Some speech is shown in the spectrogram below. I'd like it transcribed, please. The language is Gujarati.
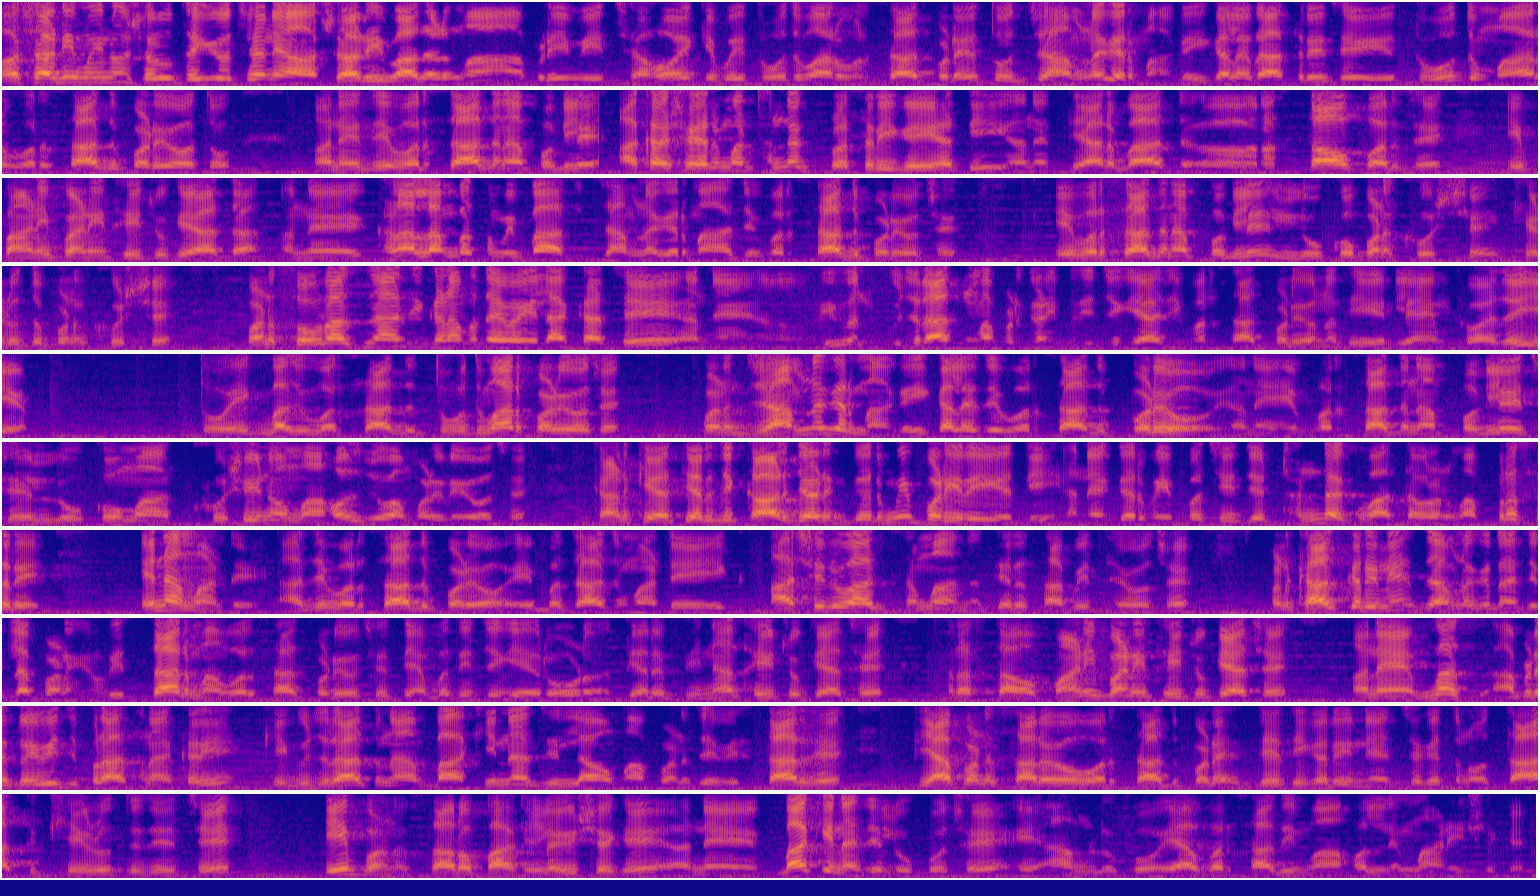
અષાઢી મહિનો શરૂ થઈ ગયો છે અને અષાઢી વાદળમાં આપણે એવી ઈચ્છા હોય કે ભાઈ ધોધમાર વરસાદ પડે. તો જામનગરમાં ગઈકાલે રાત્રે છે એ ધોધમાર વરસાદ પડ્યો હતો અને જે વરસાદના પગલે આખા શહેરમાં ઠંડક પ્રસરી ગઈ હતી અને ત્યારબાદ રસ્તાઓ પર છે એ પાણી પાણી થઈ ચૂક્યા હતા અને ઘણા લાંબા સમય બાદ જામનગરમાં આજે વરસાદ પડ્યો છે, એ વરસાદના પગલે લોકો પણ ખુશ છે, ખેડૂતો પણ ખુશ છે. પણ સૌરાષ્ટ્રના હજી ઘણા બધા એવા ઇલાકા છે અને ઇવન ગુજરાતમાં પણ ઘણી બધી જગ્યાએ હજી વરસાદ પડ્યો નથી, એટલે એમ કહેવા જઈએ તો એક બાજુ વરસાદ ધોધમાર પડ્યો છે, પણ જામનગરમાં ગઈકાલે જે વરસાદ પડ્યો અને એ વરસાદના પગલે છે લોકોમાં ખુશીનો માહોલ જોવા મળી રહ્યો છે. કારણ કે અત્યારે જે કાળઝાળ ગરમી પડી રહી હતી અને ગરમી પછી જે ઠંડક વાતાવરણમાં પ્રસરે એના માટે આજે વરસાદ પડ્યો, એ બધા જ માટે એક આશીર્વાદ સમાન અત્યારે સાબિત થયો છે. પણ ખાસ કરીને જામનગરના જેટલા પણ વિસ્તારમાં વરસાદ પડ્યો છે, ત્યાં બધી જગ્યાએ રોડ અત્યારે ભીના થઈ ચૂક્યા છે, રસ્તાઓ પાણી પાણી થઈ ચૂક્યા છે અને બસ આપણે તો એવી જ પ્રાર્થના કરીએ કે ગુજરાતના બાકીના જિલ્લાઓમાં પણ જે વિસ્તાર છે, ત્યાં પણ સારો એવો વરસાદ પડે, જેથી કરીને જગતનો તાત ખેડૂત જે છે એ પણ સારો પાક લઈ શકે અને બાકીના જે લોકો છે એ આમ લોકો એ આ વરસાદી માહોલને માણી શકે.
